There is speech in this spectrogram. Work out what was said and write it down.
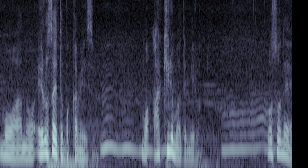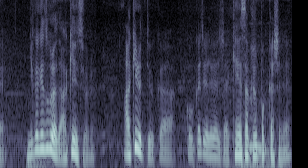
もうあのエロサイトばっか見るんですよ。うんうんもう飽きるまで見ろ。そうするとね2ヶ月ぐらいで飽きるんですよね。飽きるっていうかこうガチャガチャガチャ検索ばっかしてね、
